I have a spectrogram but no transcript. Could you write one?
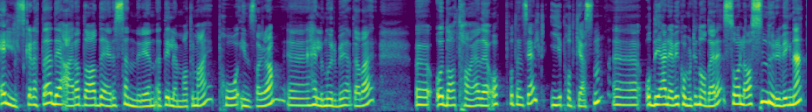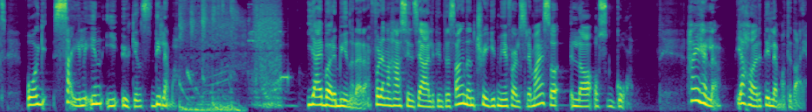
Elsker dette. Det er at da dere sender inn et dilemma til meg på Instagram. Eh, Helle Nordby heter jeg der. Eh, og da tar jeg det opp potensielt i podkasten. Eh, og det er det vi kommer til nå, dere. Så la oss snurre vignett og seile inn i ukens dilemma. Jeg bare begynner, dere, for denne her syns jeg er litt interessant. Den trigget mye følelser i meg, så la oss gå. Hei, Helle. Jeg har et dilemma til deg.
